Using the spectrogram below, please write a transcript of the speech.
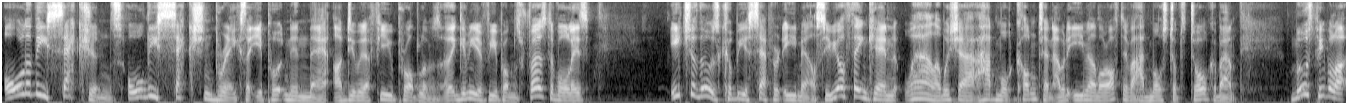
All of these sections, all these section breaks that you're putting in there are doing a few problems. They're giving you a few problems. First of all, is each of those could be a separate email. So if you're thinking, well, I wish I had more content, I would email more often if I had more stuff to talk about most people are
